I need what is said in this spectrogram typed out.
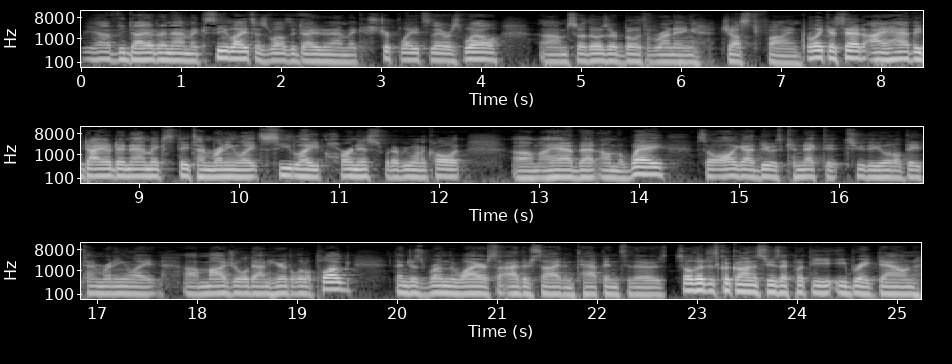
we have the diodynamic C lights as well as the Diode Dynamic strip lights there as well. Um, so those are both running just fine. Like I said, I have the Diode Dynamics daytime running light, C light harness, whatever you want to call it. Um, I have that on the way. So all I got to do is connect it to the little daytime running light uh, module down here, the little plug then just run the wires to either side and tap into those. So they'll just click on as soon as I put the e-brake down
